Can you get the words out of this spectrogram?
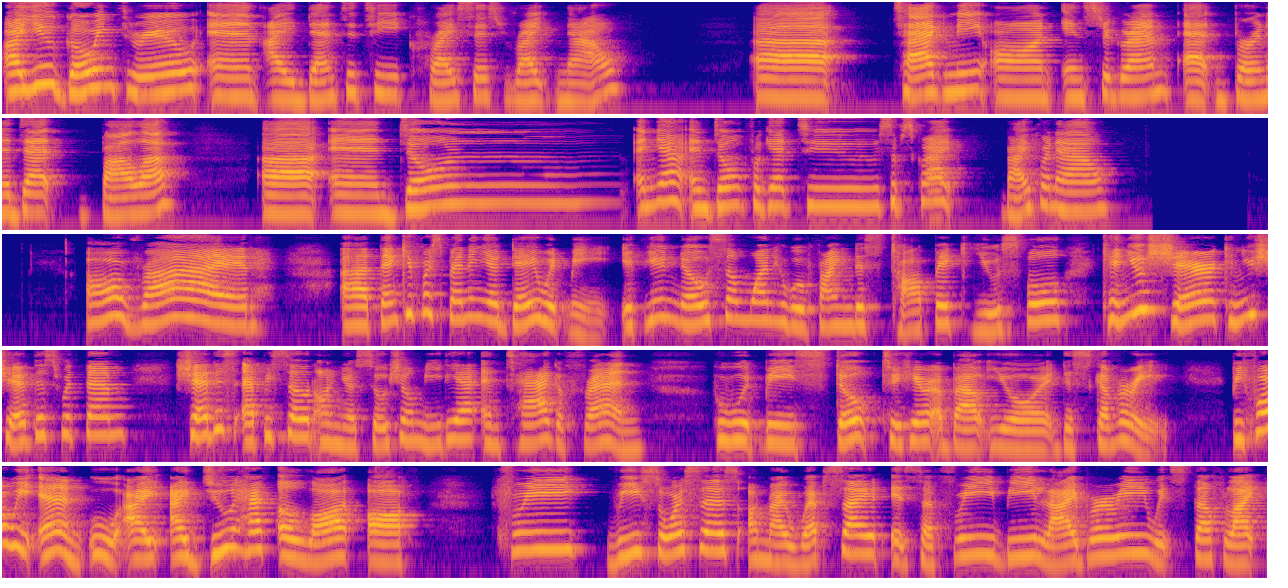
Are you going through an identity crisis right now? Uh, tag me on Instagram at Bernadette Bala. Uh, and don't and yeah, and don't forget to subscribe. Bye for now. All right. Uh, thank you for spending your day with me. If you know someone who will find this topic useful, can you share? Can you share this with them? Share this episode on your social media and tag a friend who would be stoked to hear about your discovery. Before we end, ooh, I, I do have a lot of free resources on my website. It's a freebie library with stuff like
